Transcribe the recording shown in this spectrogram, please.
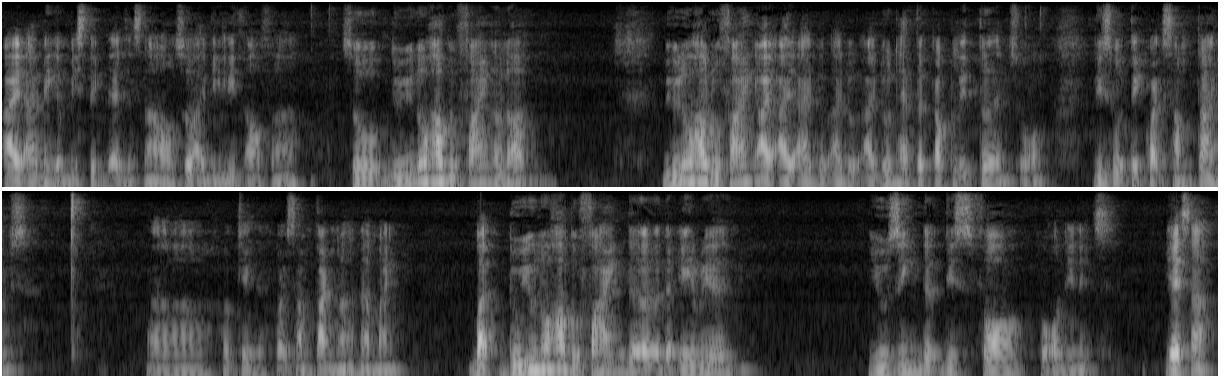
I I make a mistake there just now so I delete off ah so do you know how to find or not do you know how to find? I I I do I do I don't have the calculator and so on. This will take quite some times. Uh okay quite some time ah never mind. But do you know how to find the the area using the these four coordinates? Yes ah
